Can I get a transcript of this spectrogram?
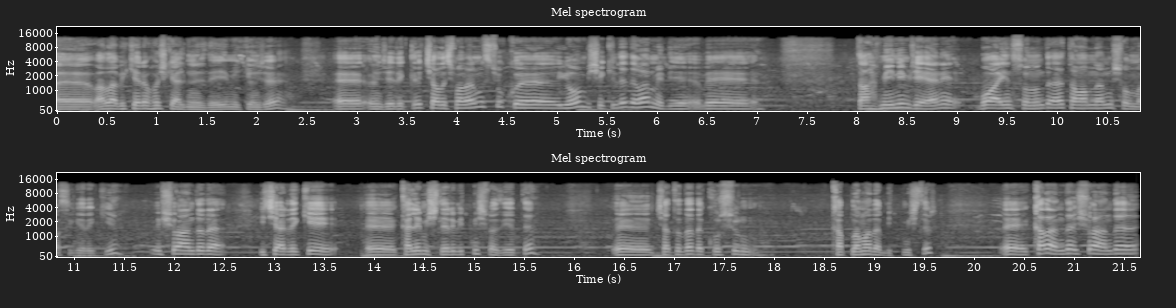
Ee, Valla bir kere hoş geldiniz diyeyim ilk önce. Ee, öncelikle çalışmalarımız çok e, yoğun bir şekilde devam ediyor ve tahminimce yani bu ayın sonunda tamamlanmış olması gerekiyor. Ve şu anda da içerideki e, kalem işleri bitmiş vaziyette. E, çatıda da kurşun kaplama da bitmiştir. E, kalan da şu anda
